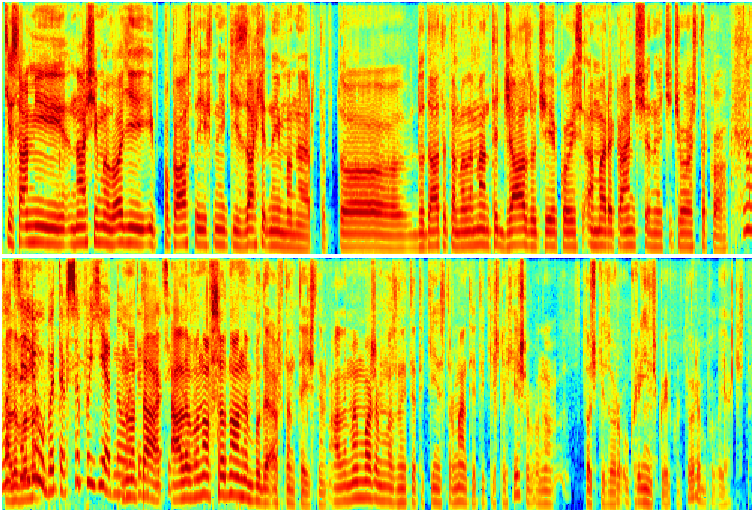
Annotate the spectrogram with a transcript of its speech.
ті самі наші мелодії і покласти їх на якийсь західний манер, тобто додати там елементи джазу чи якоїсь американщини, чи чогось такого. Ну, ви але це воно- любите, все поєднувати. Ну так, але воно все одно не буде автентичним. Але ми можемо знайти такі інструменти і такі шляхи, щоб воно з точки зору української культури було якісним.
